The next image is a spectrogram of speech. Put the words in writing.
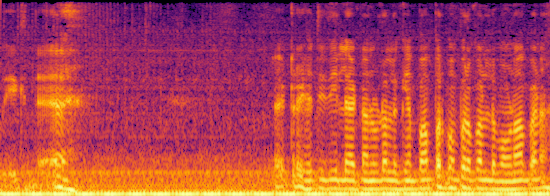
ਵੇਖਦਾ ਟਰੈਕਟਰ ਛੇਤੀ ਦੀ ਲਾਈਟਾਂ ਲੂਟਾਂ ਲੱਗੀਆਂ, ਬੰਪਰ ਬੰਪਰ ਆਪਾਂ ਲਵਾਉਣਾ ਪੈਣਾ।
